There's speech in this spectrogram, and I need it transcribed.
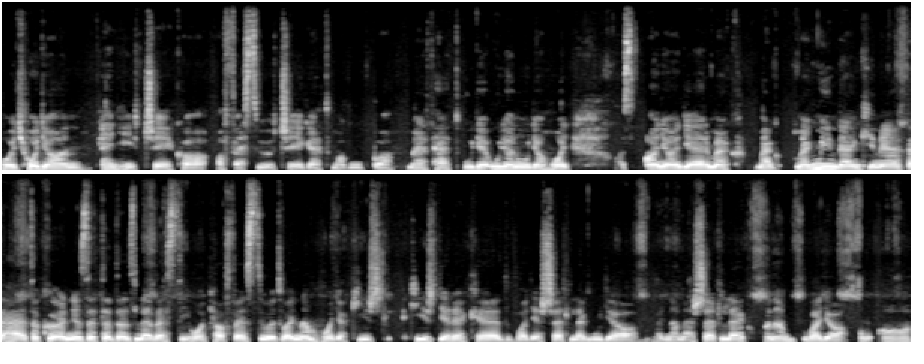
hogy hogyan enyhítsék a, a feszültséget magukba. Mert hát ugye ugyanúgy, ahogy az anya-gyermek, meg, meg mindenkinél, tehát a környezeted az leveszti, hogyha feszült, vagy nem, hogy a kis, kisgyereked, vagy esetleg ugye, vagy nem esetleg, hanem vagy a, a, a,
